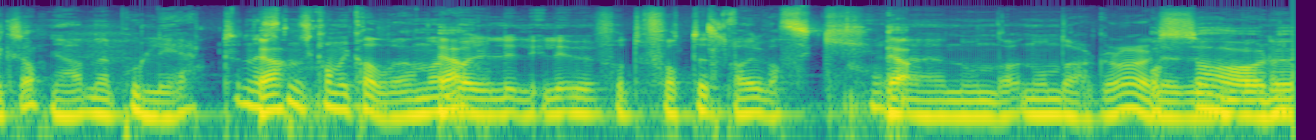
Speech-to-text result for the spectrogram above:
liksom. Ja, den er polert, nesten, ja. kan vi kalle det. Den har ja. bare fått, fått, et par vask ja. noen, noen, dager. og så har du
